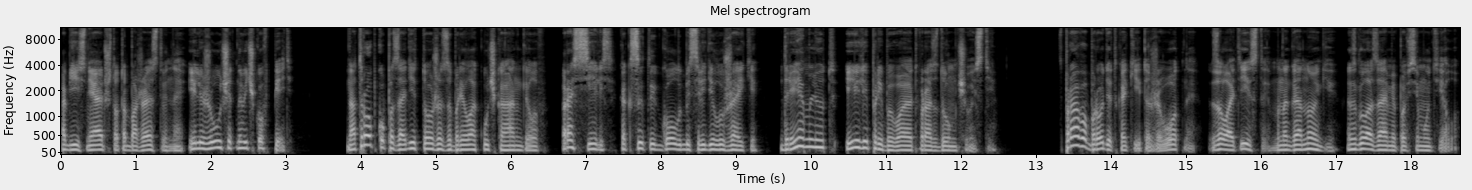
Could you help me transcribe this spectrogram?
объясняют что-то божественное или же учат новичков петь. На тропку позади тоже забрела кучка ангелов, расселись, как сытые голуби среди лужайки, дремлют или пребывают в раздумчивости. Справа бродят какие-то животные, золотистые, многоногие, с глазами по всему телу.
